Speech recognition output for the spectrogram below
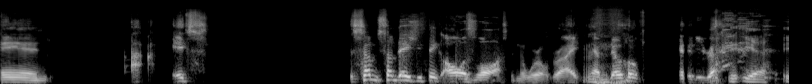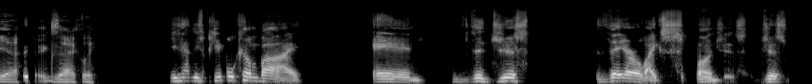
and I, it's some some days you think all is lost in the world, right? You have no hope for humanity, right? yeah, yeah, exactly. You have these people come by, and the just they are like sponges, just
